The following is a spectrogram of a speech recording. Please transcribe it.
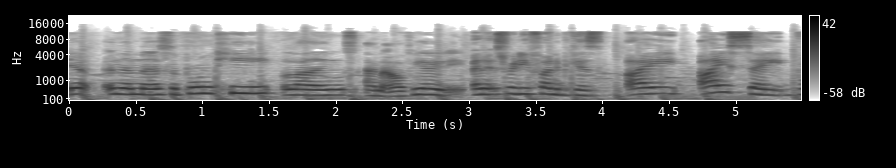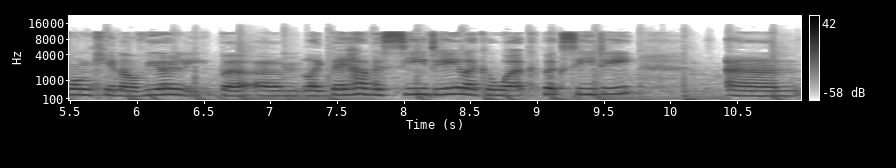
Yep, and then there's the bronchi, lungs, and alveoli. And it's really funny because I I say bronchi and alveoli, but um, like they have a CD, like a workbook CD, and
